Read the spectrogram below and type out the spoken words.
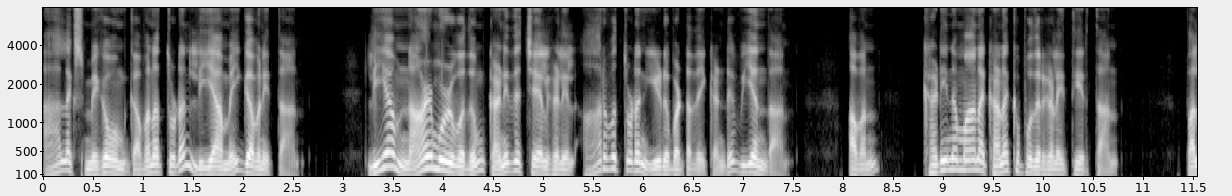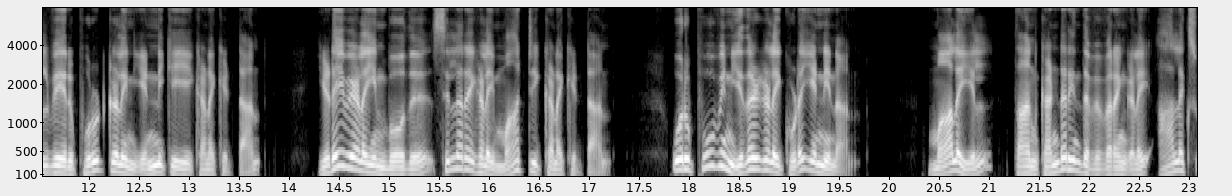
ஆலெக்ஸ் மிகவும் கவனத்துடன் லியாமை கவனித்தான். லியாம் நாள் முழுவதும் கணிதச் செயல்களில் ஆர்வத்துடன் ஈடுபட்டதைக் கண்டு வியந்தான். அவன் கடினமான கணக்கு புதிர்களை தீர்த்தான். பல்வேறு பொருட்களின் எண்ணிக்கையை கணக்கிட்டான். இடைவேளையின் போது சில்லறைகளை மாற்றி கணக்கிட்டான். ஒரு பூவின் இதழ்களை கூட எண்ணினான். மாலையில் தான் கண்டறிந்த விவரங்களை ஆலெக்ஸ்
